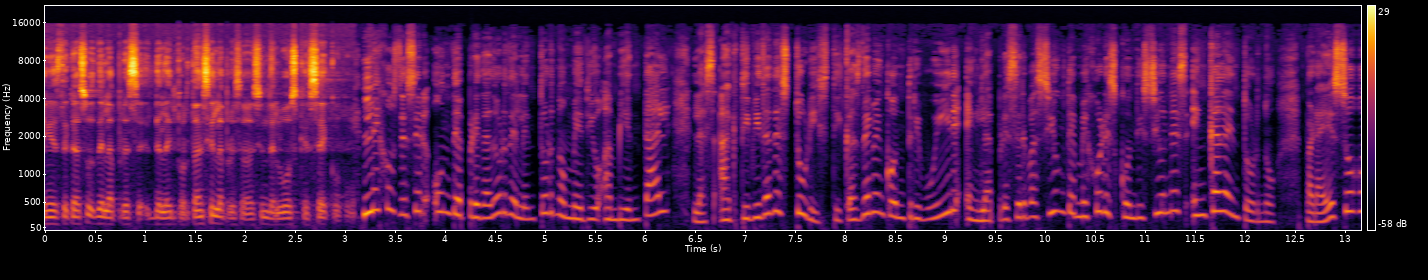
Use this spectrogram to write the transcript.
en este caso, de la, de la importancia de la preservación del bosque seco. Lejos de ser un depredador del entorno medioambiental, las actividades turísticas deben contribuir en la preservación de mejores condiciones en cada entorno. Para eso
